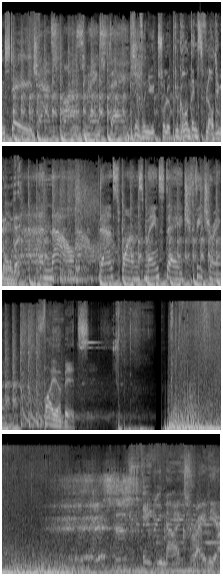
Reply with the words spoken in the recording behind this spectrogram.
main stage. Dance One's main stage. Bienvenue sur le plus grand dance floor du monde. And now, Dance One's main stage featuring Firebits. This is Ignite Radio.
